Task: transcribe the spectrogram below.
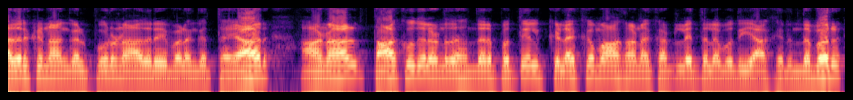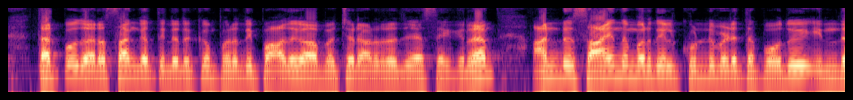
அதற்கு நாங்கள் பூரண ஆதரவை வழங்க தயார். ஆனால் தாக்குதல் நடந்த சந்தர்ப்பத்தில் கிழக்கு மாகாண கட்டளை தளபதியாக இருந்தவர் தற்போது அரசாங்கத்தில் இருக்கும் பிரதி பாதுகாப்பு அமைச்சர் அனுர ஜெயசேகர அன்று சாய்ந்த மருதியில் குண்டு வெடித்த போது இந்த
